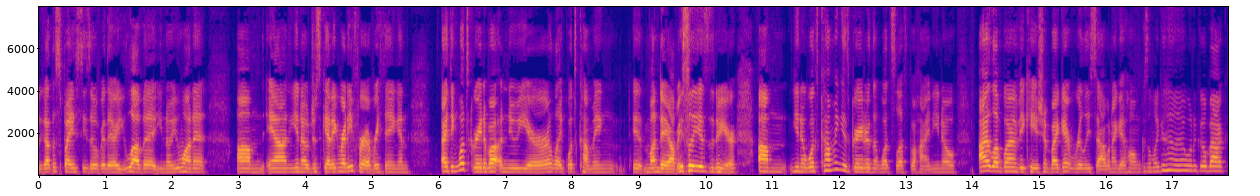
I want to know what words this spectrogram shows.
We got the spices over there. You love it. You know you want it. Um, and you know, just getting ready for everything. And I think what's great about a new year, like what's coming, it, Monday obviously is the new year. Um, you know, what's coming is greater than what's left behind. You know, I love going on vacation, but I get really sad when I get home because I'm like, oh, I want to go back.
